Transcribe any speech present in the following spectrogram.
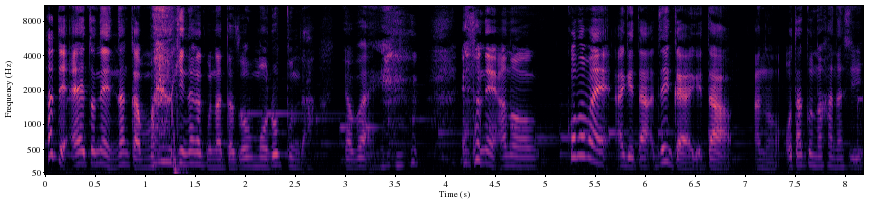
さて、えっ、とね、なんか前置き長くなったぞ。もう6分だ。やばい。えっとね、あの、この前あげた、前回あげた、あの、オタクの話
